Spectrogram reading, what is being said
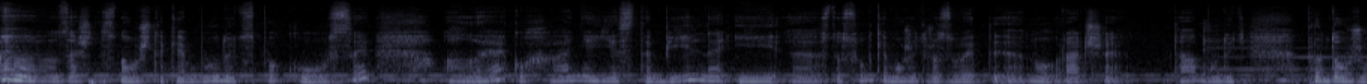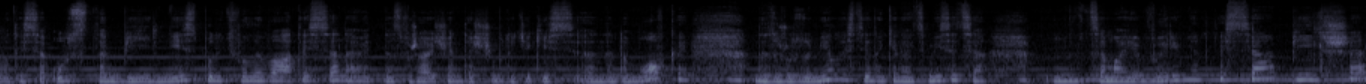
знову ж таки будуть спокуси, але кохання є стабільне і е, стосунки можуть розвити ну радше. Та будуть продовжуватися у стабільність, будуть виливатися, навіть незважаючи на те, що будуть якісь е, недомовки, незрозумілості на кінець місяця. Це має вирівнятися більше.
